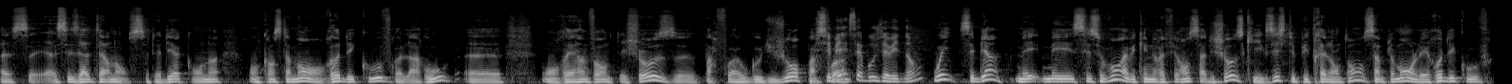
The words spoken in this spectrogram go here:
à ces, alternances. C'est-à-dire qu'on on constamment on redécouvre la roue, on réinvente les choses, parfois au goût du jour. Parfois... C'est bien que ça bouge, David, non? Oui, c'est bien, mais, mais c'est souvent avec une référence à des choses qui existent depuis très longtemps, simplement on les redécouvre.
